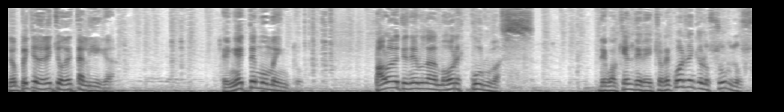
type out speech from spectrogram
de un pitcher derecho de esta liga, en este momento, Pablo debe tener una de las mejores curvas de cualquier derecho. Recuerden que los zurdos,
